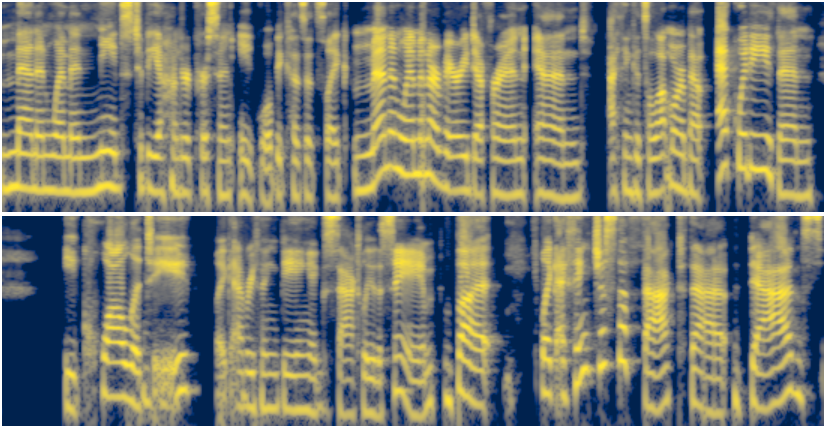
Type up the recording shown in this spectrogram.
men and women needs to be 100% equal because it's like men and women are very different. And I think it's a lot more about equity than equality. Mm-hmm like everything being exactly the same. But like, I think just the fact that dads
